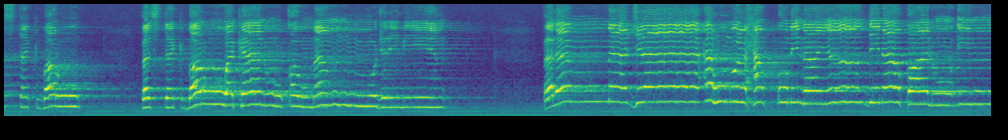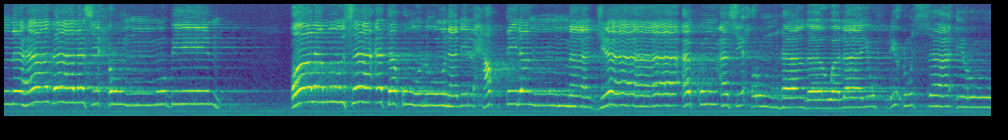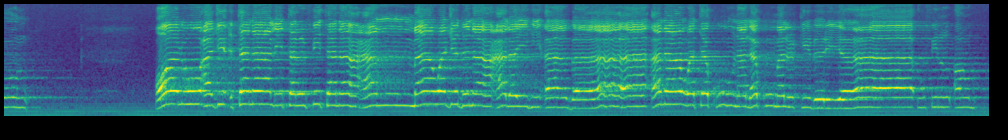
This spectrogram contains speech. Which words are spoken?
فاستكبروا فاستكبروا وكانوا قوما مجرمين فلما أتقولون للحق لما جاءكم أسحر هذا ولا يفلح السائرون قالوا أجئتنا لتلفتنا عما وجدنا عليه آباءنا وتكون لكما الكبرياء في الأرض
